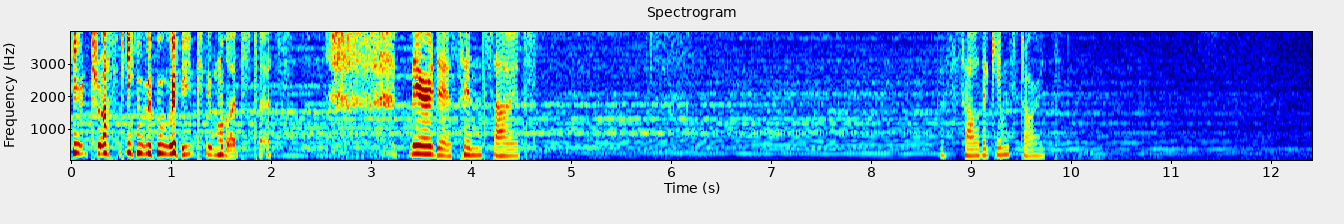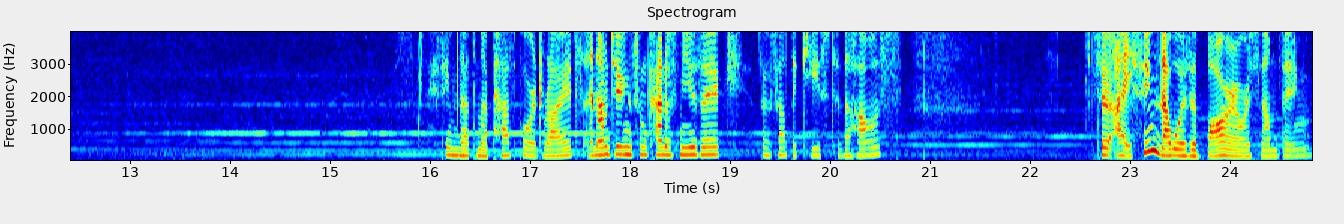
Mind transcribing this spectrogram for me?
You're trusting me way too much, Tess. There it is, inside. This is how the game starts. I assume that's my passport, right? And I'm doing some kind of music. Those are the keys to the house. So I assume that was a bar or something.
